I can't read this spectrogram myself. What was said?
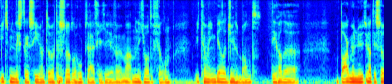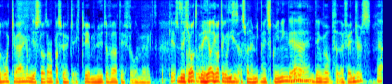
iets minder stressy, want er wordt de sleutel goed uitgegeven, maar met een grote film. Ik kan me inbeelden, James Bond, die had eh, een paar minuten gaat die sleutel krijgen, maar die sleutel gaat pas werken echt twee minuten voordat die film werkt. Oké, Dus de, grote, de hele grote releases, als we een midnight screening deden, Ja, ja. ik denk wel op Avengers, Ja.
